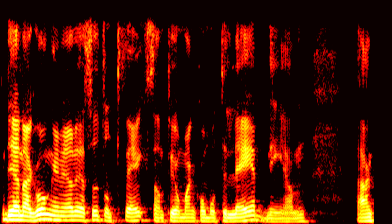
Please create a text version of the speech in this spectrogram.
Denna gången är jag dessutom tveksam till om han kommer till ledningen. Han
